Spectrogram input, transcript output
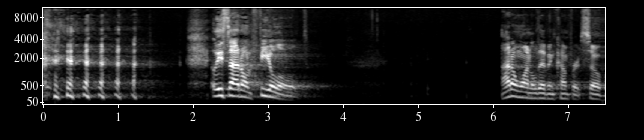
At least I don't feel old. I don't want to live in comfort. So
